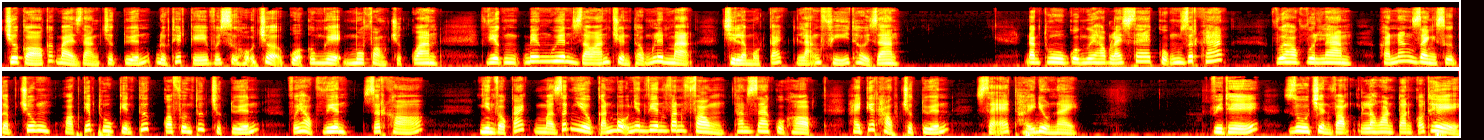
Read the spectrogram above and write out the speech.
Chưa có các bài giảng trực tuyến được thiết kế với sự hỗ trợ của công nghệ mô phỏng trực quan, việc bê nguyên giáo án truyền thống lên mạng chỉ là một cách lãng phí thời gian. Đặc thù của người học lái xe cũng rất khác. Vừa học vừa làm, khả năng dành sự tập trung hoặc tiếp thu kiến thức qua phương thức trực tuyến với học viên rất khó. Nhìn vào cách mà rất nhiều cán bộ nhân viên văn phòng tham gia cuộc họp hay tiết học trực tuyến sẽ thấy điều này. Vì thế, dù triển vọng là hoàn toàn có thể,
